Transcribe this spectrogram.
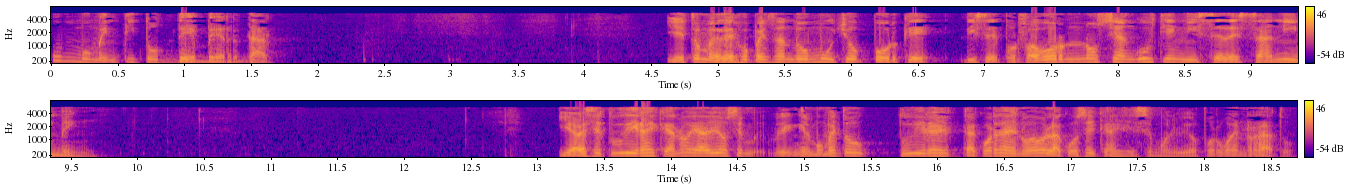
un momentito de verdad. Y esto me dejó pensando mucho porque dice, por favor no se angustien ni se desanimen. Y a veces tú dirás que ah, no, ya yo en el momento tú dirás, te acuerdas de nuevo la cosa y que ay, se me olvidó por buen rato.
